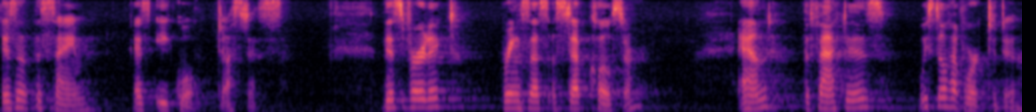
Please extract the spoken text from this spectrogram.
isn't the same as equal justice. This verdict brings us a step closer and the fact is, we still have work to do.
